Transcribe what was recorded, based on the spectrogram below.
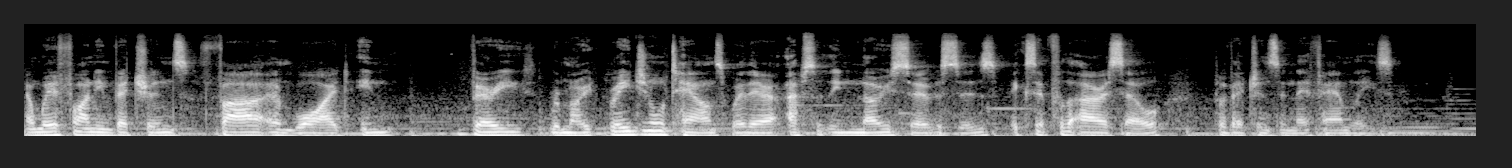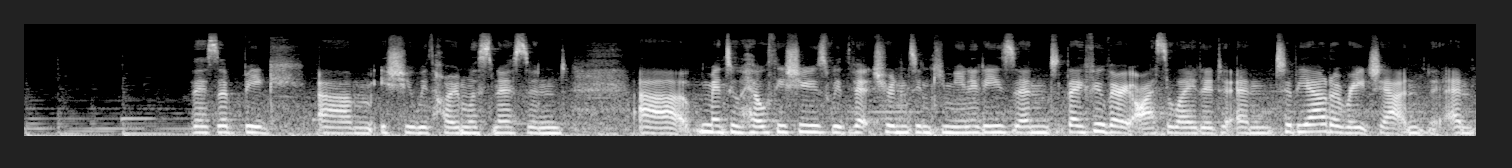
and we're finding veterans far and wide in very remote regional towns where there are absolutely no services except for the RSL for veterans and their families. There's a big um, issue with homelessness and uh, mental health issues with veterans in communities, and they feel very isolated. And to be able to reach out and, and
